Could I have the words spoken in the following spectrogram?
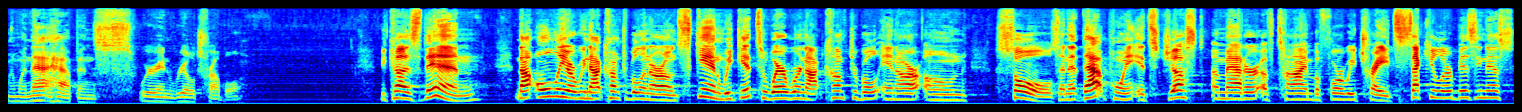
And when that happens, we're in real trouble. Because then, not only are we not comfortable in our own skin, we get to where we're not comfortable in our own souls. And at that point, it's just a matter of time before we trade secular busyness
